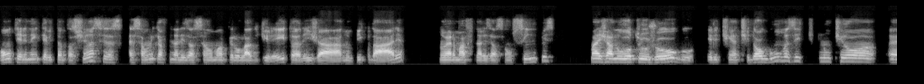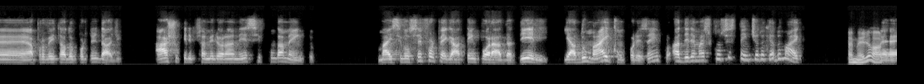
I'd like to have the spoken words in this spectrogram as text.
Ontem ele nem teve tantas chances, essa única finalização, uma pelo lado direito, ali já no bico da área, não era uma finalização simples, mas já no outro jogo ele tinha tido algumas e não tinha é, aproveitado a oportunidade. Acho que ele precisa melhorar nesse fundamento. Mas se você for pegar a temporada dele e a do Maicon, por exemplo, a dele é mais consistente do que a do Maicon. É melhor. É,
